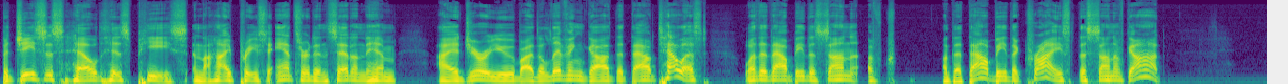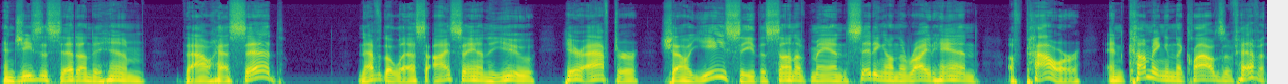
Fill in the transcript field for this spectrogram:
But Jesus held his peace, and the high priest answered and said unto him, I adjure you by the living God that thou tellest whether thou be the son of that thou be the Christ, the Son of God. And Jesus said unto him, Thou hast said. Nevertheless, I say unto you, hereafter shall ye see the Son of Man sitting on the right hand of power and coming in the clouds of heaven.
